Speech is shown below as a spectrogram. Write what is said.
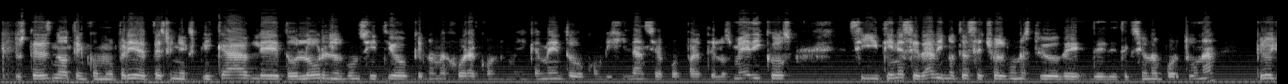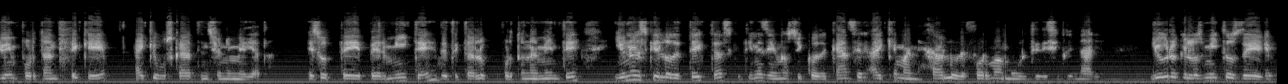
que ustedes noten como pérdida de peso inexplicable, dolor en algún sitio que no mejora con medicamento o con vigilancia por parte de los médicos, si tienes edad y no te has hecho algún estudio de, de detección oportuna, creo yo importante que hay que buscar atención inmediata. Eso te permite detectarlo oportunamente y una vez que lo detectas, que tienes diagnóstico de cáncer, hay que manejarlo de forma multidisciplinaria. Yo creo que los mitos de,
